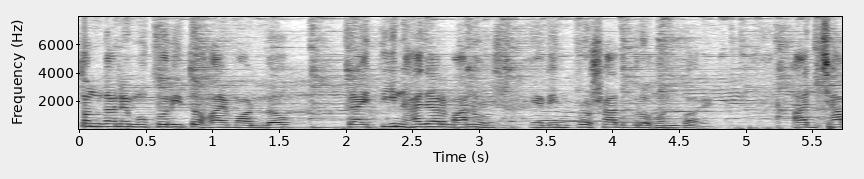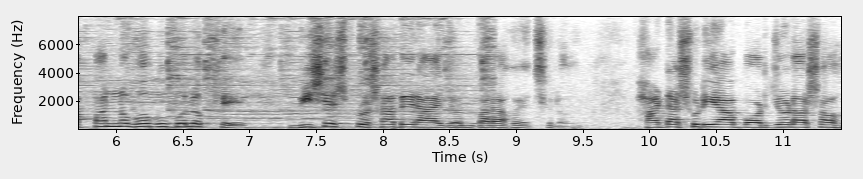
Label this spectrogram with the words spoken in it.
কীর্তন গানে মুখরিত হয় মণ্ডপ। প্রায় তিন হাজার মানুষ এদিন প্রসাদ গ্রহণ করে। আজ ছাপ্পান্ন ভোগ উপলক্ষে বিশেষ প্রসাদের আয়োজন করা হয়েছিল। হাটাশুড়িয়া বরজোড়া সহ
